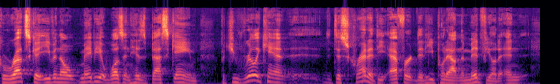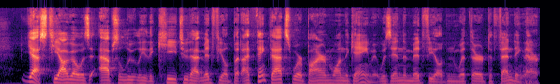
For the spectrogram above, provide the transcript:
Goretzka, even though maybe it wasn't his best game, but you really can't uh, discredit the effort that he put out in the midfield. And yes, Thiago was absolutely the key to that midfield, but I think that's where Bayern won the game. It was in the midfield and with their defending there.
